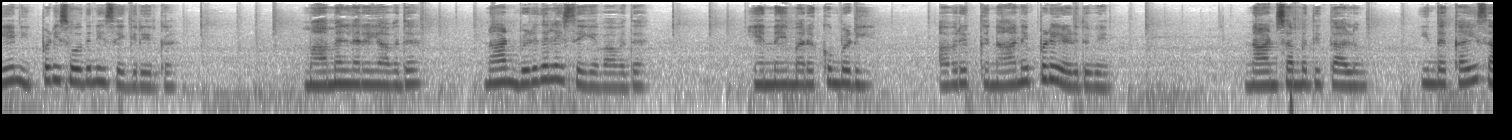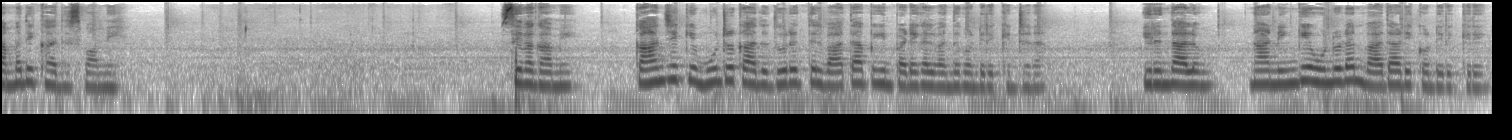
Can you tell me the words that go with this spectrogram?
ஏன் இப்படி சோதனை செய்கிறீர்கள்? மாமல்லரையாவது நான் விடுதலை செய்யவாவது? என்னை மறக்கும்படி அவருக்கு நான் எப்படி எழுதுவேன்? நான் சம்மதித்தாலும் இந்த கை சம்மதிக்காது சுவாமி. சிவகாமி காஞ்சிக்கு மூன்று காத தூரத்தில் வாதாபியின் படைகள் வந்து கொண்டிருக்கின்றன. இருந்தாலும் நான் இங்கே உன்னுடன் வாதாடி கொண்டிருக்கிறேன்.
